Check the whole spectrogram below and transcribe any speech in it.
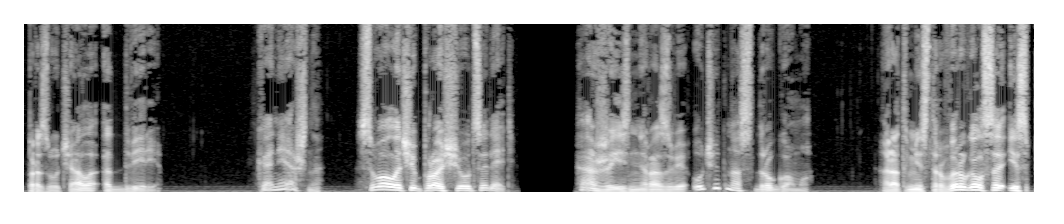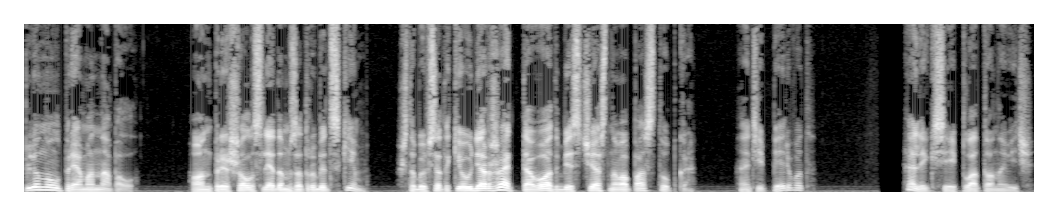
прозвучало от двери. «Конечно, сволочи проще уцелеть. А жизнь разве учит нас другому?» Ратмистр выругался и сплюнул прямо на пол. Он пришел следом за Трубецким, чтобы все-таки удержать того от бесчестного поступка. А теперь вот... Алексей Платонович,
